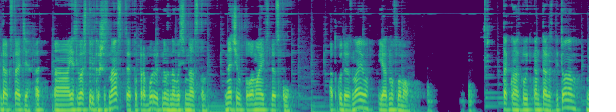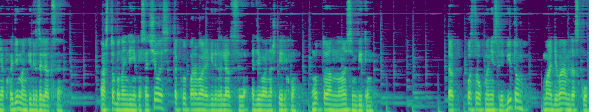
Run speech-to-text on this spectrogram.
Да, кстати, если ваша шпилька 16, то пробуривать нужно 18, иначе вы поломаете доску. Откуда я знаю, я одну сломал. Так у нас будет контакт с бетоном, необходима гидроизоляция. А чтобы она нигде не просочилась, так вы порвали гидроизоляцию, одевая на шпильку, мы туда наносим битум. Так, после того, как нанесли битум, мы одеваем доску.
